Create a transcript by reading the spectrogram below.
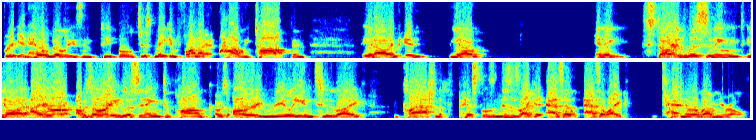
friggin' hillbillies and people just making fun of how we talked and you know and, and you know and they started listening you know I, I, I was already listening to punk. I was already really into like clash and the pistols and this is like as a as a like 10 or 11 year old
